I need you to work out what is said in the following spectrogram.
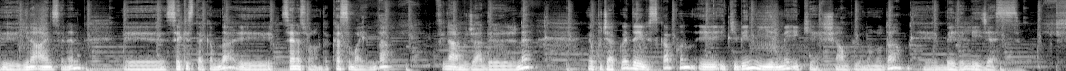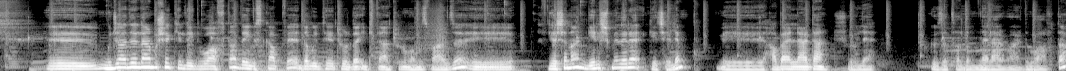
e, yine aynı senenin e, 8 takımda e, sene sonunda Kasım ayında final mücadelelerini yapacak ve Davis Cup'ın e, 2022 şampiyonunu da e, belirleyeceğiz. E, mücadeleler bu şekildeydi bu hafta. Davis Cup ve WTA Tour'da iki tane turnuvamız vardı. E, yaşanan gelişmelere geçelim. E, haberlerden şöyle göz atalım neler vardı bu hafta.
